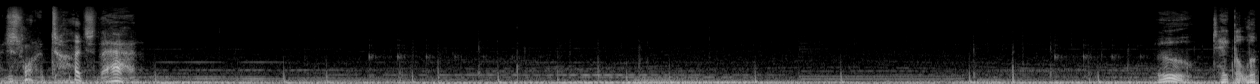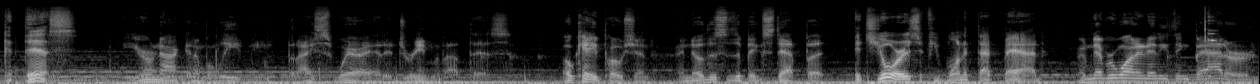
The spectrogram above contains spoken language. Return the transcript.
I just want to touch that. Ooh, take a look at this. You're not gonna believe me, but I swear I had a dream about this. Okay, Potion. I know this is a big step, but It's yours if you want it that bad. I've never wanted anything badder.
